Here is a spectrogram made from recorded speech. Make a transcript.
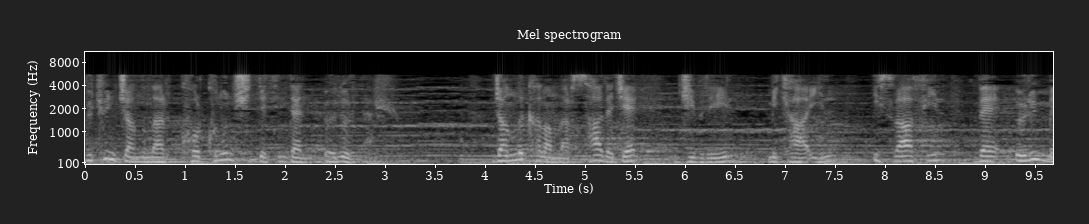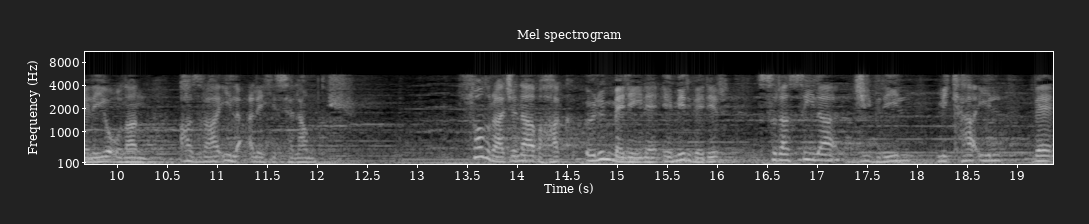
bütün canlılar korkunun şiddetinden ölürler. Canlı kalanlar sadece Cibril, Mikail, İsrafil ve ölüm meleği olan Azrail aleyhisselamdır. Sonra Cenab-ı Hak ölüm meleğine emir verir, sırasıyla Cibril, Mikail ve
